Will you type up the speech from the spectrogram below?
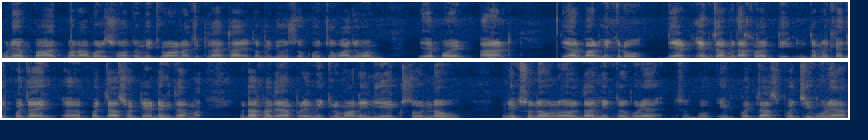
ગુણ્યા પાંચ બરાબર સો. તો મિત્રો આના કેટલા થાય? તમે જોઈ શકો છો બાજુમાં બે પોઈન્ટ આઠ. ત્યારબાદ મિત્રો ટેટ એક્ઝામમાં દાખલા તમને ખ્યાલ છે પચાસ પચાસ હોય ટેટ એક્ઝામમાં તો દાખલા તરીકે આપણે મિત્રો માની લઈએ એકસો નવ. અને એકસો નવનો અડધા મિત્રો ગુણ્યા પચાસ પછી ગુણ્યા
